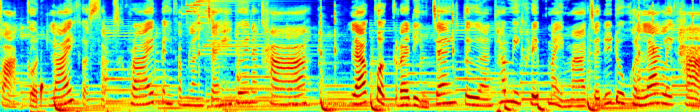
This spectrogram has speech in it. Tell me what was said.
ฝากกดไลค์กด Subscribe เป็นกำลังใจให้ด้วยนะคะ แล้วกดกระดิ่งแจ้งเตือน ถ้ามีคลิปใหม่มาจะได้ดูคนแรกเลยค่ะ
